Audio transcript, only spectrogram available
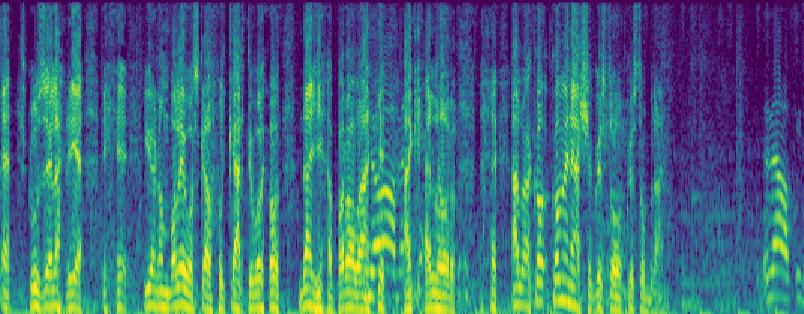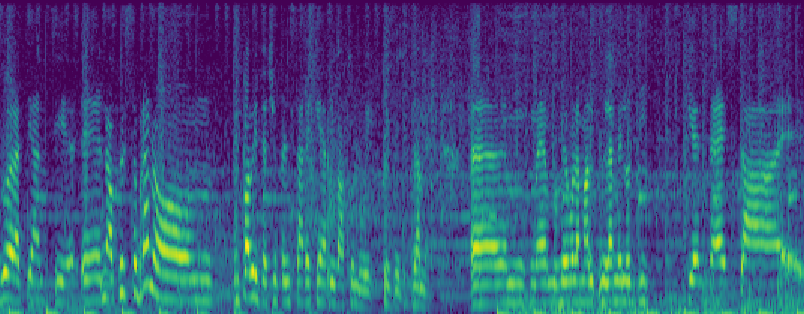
eh, scusa Ilaria, eh, io non volevo scavalcarti, volevo dargli la parola anche, no, anche a loro. allora, co- come nasce questo, questo brano? No, figurati, anzi, eh, no, questo brano mm, un po' mi piace pensare che è arrivato lui, così, da me. Eh, avevo la, la, melodia in testa, eh,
